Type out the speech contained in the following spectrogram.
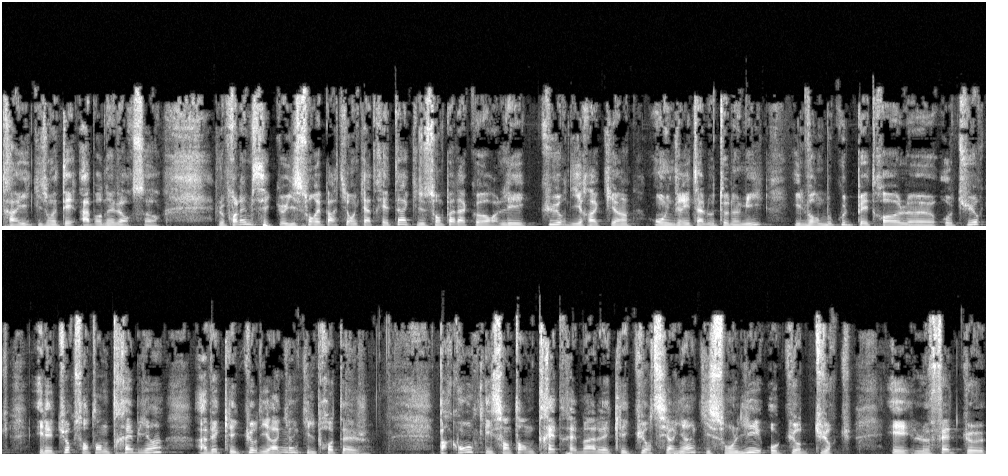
trahis, qu'ils ont été abandonnés de leur sort. Le problème, c'est qu'ils sont répartis en quatre États qui ne sont pas d'accord. Les Kurdes irakiens ont une véritable autonomie. Ils vendent beaucoup de pétrole euh, aux Turcs et les Turcs s'entendent très bien avec les Kurdes irakiens qu'ils protègent. Par contre, ils s'entendent très très mal avec les Kurdes syriens qui sont liés aux Kurdes turcs. Et le fait que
